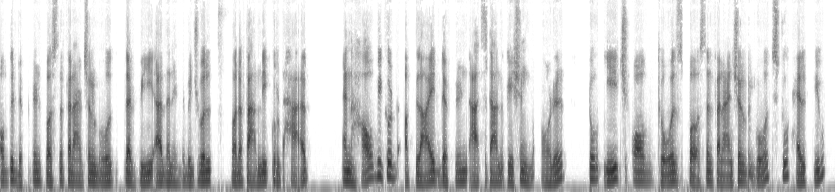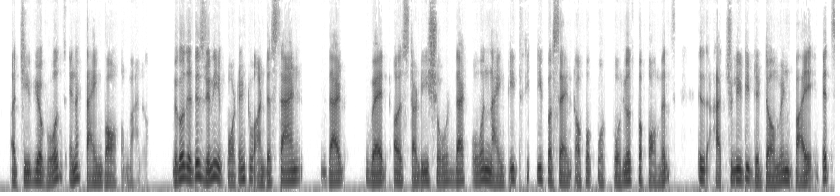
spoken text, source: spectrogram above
of the different personal financial goals that we as an individual or a family could have and how we could apply different asset allocation model to each of those personal financial goals to help you achieve your goals in a time bound manner. Because it is really important to understand that where a study showed that over 93% of a portfolio's performance is actually determined by its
